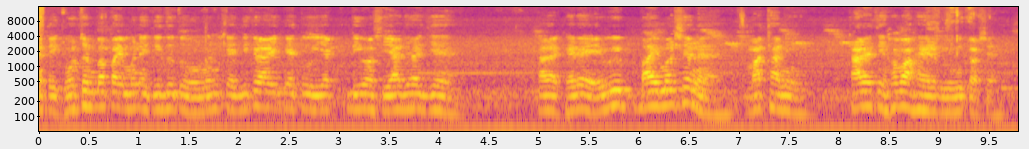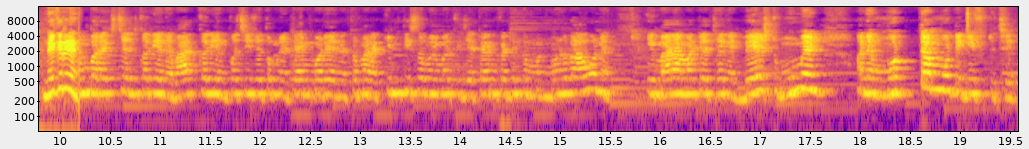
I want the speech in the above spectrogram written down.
ને તે ગોરધન બાપાએ મને કીધું હતું મને કે દીકરા કે તું એક દિવસ યાદ રાખજે. તારે ઘરે એવી બાઈ મળશે ને માથાની તારેથી હવા હેર નીકળશે. નીકળે. નંબર એક્સચેન્જ કરીએ ને વાત કરીએ ને પછી જો તમને ટાઈમ મળે ને તમારા કિંમતી સમયમાંથી જે ટાઈમ કાઢીને તમને મળવા આવો ને એ મારા માટે થઈને બેસ્ટ મુમેન્ટ અને મોટામાં મોટી ગિફ્ટ છે.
